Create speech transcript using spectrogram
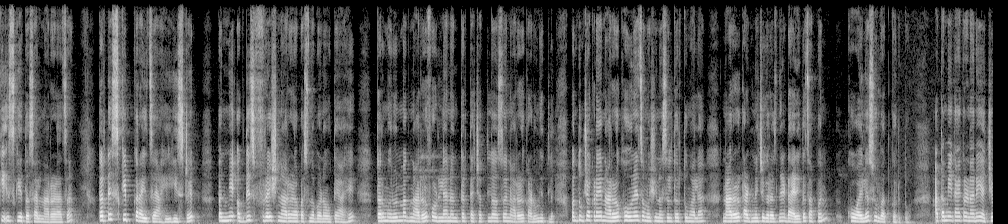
केस घेत असाल नारळाचा तर ते स्किप करायचं आहे ही स्टेप पण मी अगदीच फ्रेश नारळापासून बनवते आहे. तर म्हणून मग नारळ फोडल्यानंतर त्याच्यातलं असं नारळ काढून घेतलं. पण तुमच्याकडे नारळ खोवण्याचं मशीन असेल तर तुम्हाला नारळ काढण्याची गरज नाही. डायरेक्टच आपण खोवायला सुरुवात करतो. आता मी काय करणार आहे याची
